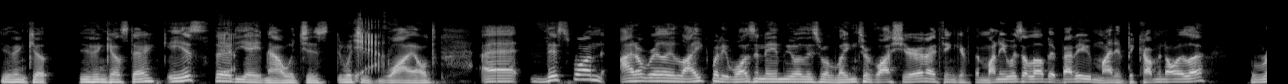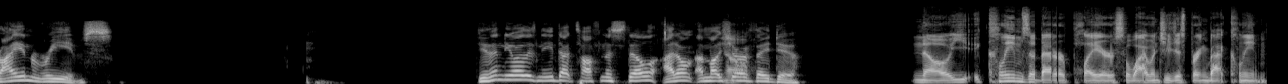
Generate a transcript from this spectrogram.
You think he'll You think he'll stay? He is 38 now, which is which is wild. Uh, this one I don't really like, but it was a name the Oilers were linked with last year, and I think if the money was a little bit better, he might have become an Oiler. Ryan Reaves. Do you think the Oilers need that toughness still? I don't. I'm not sure if they do. No, Klim's a better player, so why wouldn't you just bring back Kleem?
